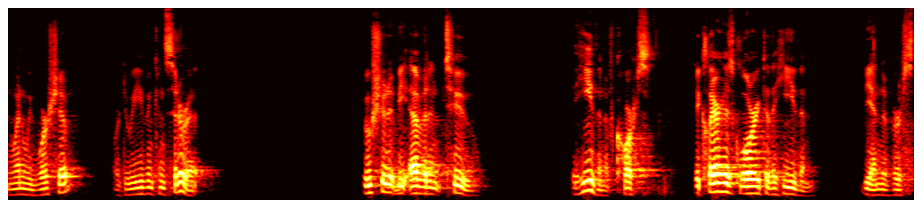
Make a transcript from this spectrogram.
and when we worship, or do we even consider it? Who should it be evident to? The heathen, of course. Declare his glory to the heathen. The end of verse,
